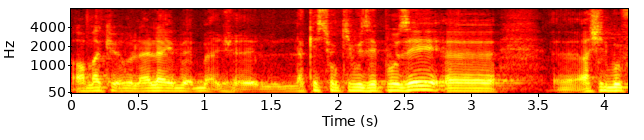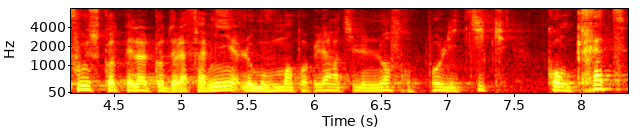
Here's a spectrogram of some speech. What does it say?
Alors, la, question qui vous est posée, euh, Achille Boufous, code pénal, code de la famille, le mouvement populaire a-t-il une offre politique concrète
